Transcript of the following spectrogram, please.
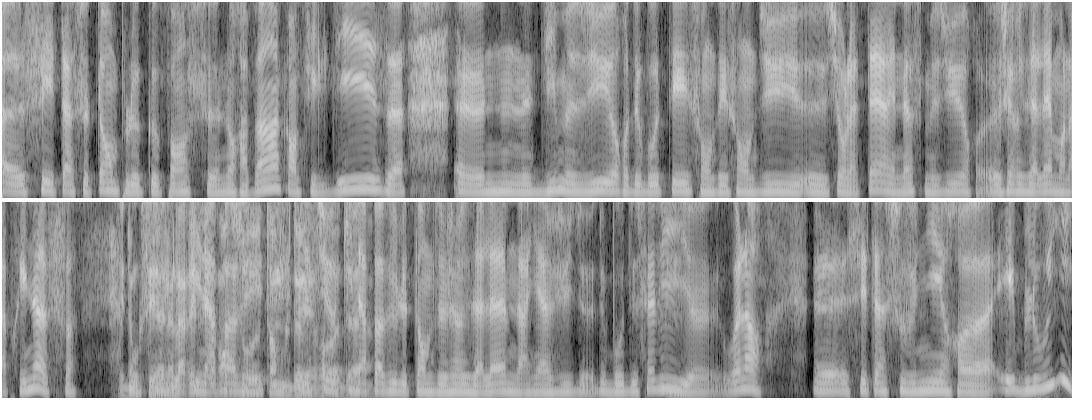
euh, c'est à ce temple que pensent nos rabbins quand ils disent euh, dix mesures de beauté sont descendues euh, sur la terre et neuf mesures, Jérusalem en a pris neuf. Et donc, c'est la référence au vu- temple de Bien sûr, qui n'a pas vu le temple de Jérusalem, n'a rien vu de, de beau de sa vie. euh, voilà. Euh, c'est un souvenir euh, ébloui.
